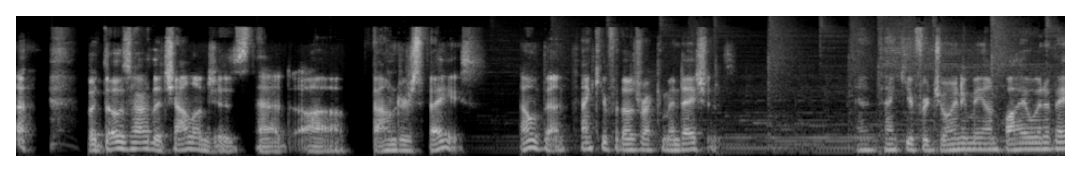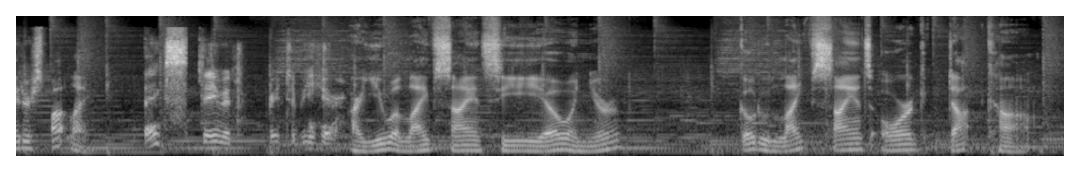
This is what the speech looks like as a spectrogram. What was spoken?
but those are the challenges that uh, founders face. Oh, Ben, thank you for those recommendations. And thank you for joining me on BioInnovator Spotlight. Thanks, David. Great to be here. Are you a life science CEO in Europe? Go to lifescienceorg.com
